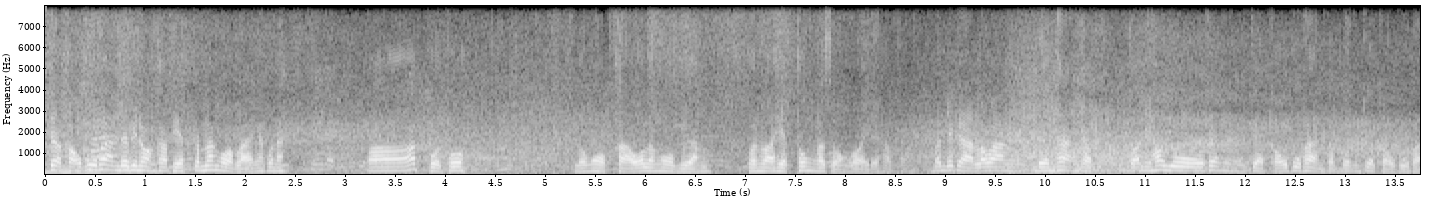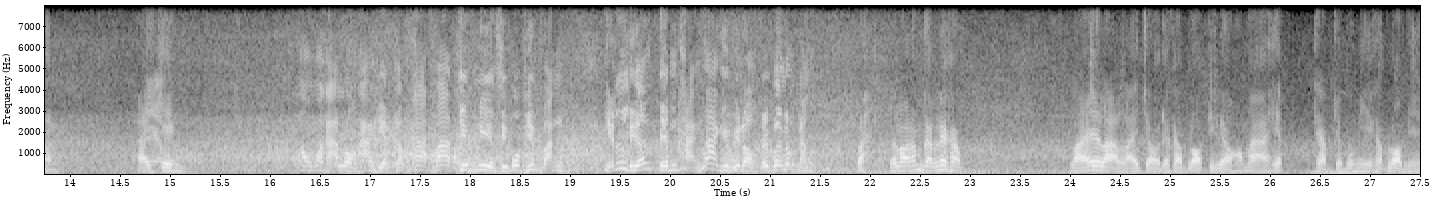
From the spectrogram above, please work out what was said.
เทือกเขาผู้พันเด้อพี่น้องครับเฮ็ดกำลังออกหลายนะพุ่นนะป๊าดโพดโพละโงกขาวละโงกเหลืองเพิ่นว่าเฮ็ดทุ่งละ200เด้อครับบรรยากาศระหว่างเดินทางครับ ตอนนี้เฮาอยู่เทั้งเทือกเขาผู้พันครับบนเทือกเขาผู้พันไอ้เก่งเข้ามาหาลองหาเห็ดครับคาดว่าทริปนี้สิบ่ผิดหวัง เห็นเหลืองเต็มข้างทางอยู่พี่น้องไปเบิ่งน้ำกันไปไปรอน้ำกันเลยครับหลายหลานหลายเจ้าเด้วยครับ รอบที่แล้วเข้ามาเฮ็ดแทบจะบ่มีครับ รอบนี้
